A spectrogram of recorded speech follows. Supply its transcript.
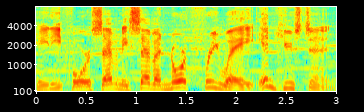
8477 North Freeway in Houston.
